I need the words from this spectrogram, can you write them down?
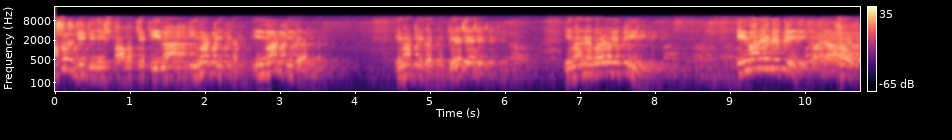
আসল যে জিনিস তা হচ্ছে ইমান ইমান ঠিক রাখবেন। ইমান ঠিক রাখবেন। ইমান ঠিক রাখবেন। ঠিক আছে? ইমানের কয়টা ভিত্তি? ইমানের ভিত্তি ছয়টা।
